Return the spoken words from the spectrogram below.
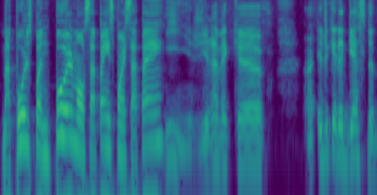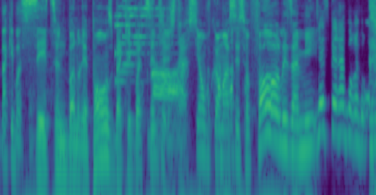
Ma poule, c'est pas une poule, mon sapin, c'est pas un sapin. J'irai avec euh, un educated guess de Bac et Bottine. C'est une bonne réponse, Bac et Bottine. Ah. Félicitations, vous commencez ça fort, les amis. J'espérais avoir un drôle de.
